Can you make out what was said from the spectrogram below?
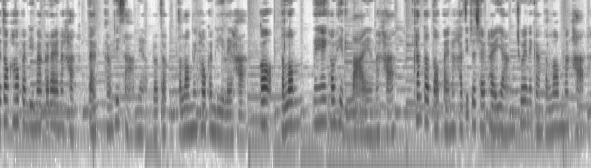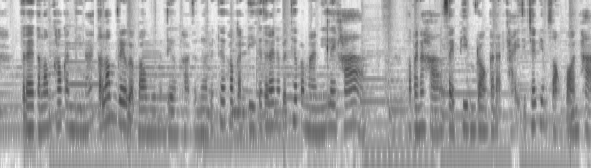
ไม่ต้องเข้ากันดีมากก็ได้นะคะ แต่ครั้งที่3เนี่ยเราจะตะล่อมให้เข้ากันดีเลยค่ะ ก็ตะล่อมไม่ให้เขาเห็นลายนะคะ ขั้นตอนต่อไปนะคะจิ๊บจะใช้พายยางช่วยในการตะล่อมนะคะ จะได้ตะล่อมเข้ากันดีนะตะล่อมเร็วแบบเบามือเหมือนเดิมค่ะจนเนื้อเบเทอร์เข้ากันดี ก็จะได้เนื้อเบเทอร์ประมาณนี้เลยค่ะ ต่อไปนะคะ ใส่พิมพ์รองกระดาษไข จิ๊บใช้พิมพ์ 2 ปอนด์ค่ะ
